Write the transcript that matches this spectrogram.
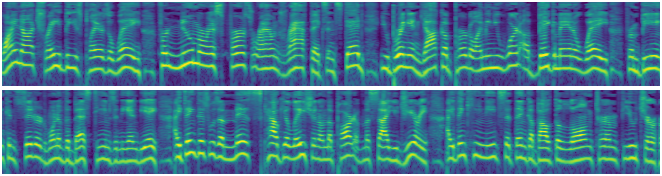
Why not trade these players away for numerous first round draft picks? Instead, you bring in Jakob Poeltl. I mean, you weren't a big man away from being considered one of the best teams in the NBA. I think this was a miscalculation on the part of Masai Ujiri. I think he needs to think about the long term future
